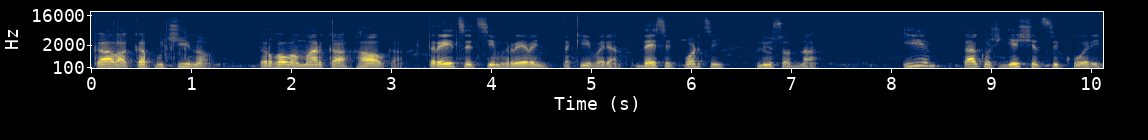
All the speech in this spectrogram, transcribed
Кава капучино. Торгова марка Галка. 37 гривень такий варіант. 10 порцій плюс одна. І також є ще цикорій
